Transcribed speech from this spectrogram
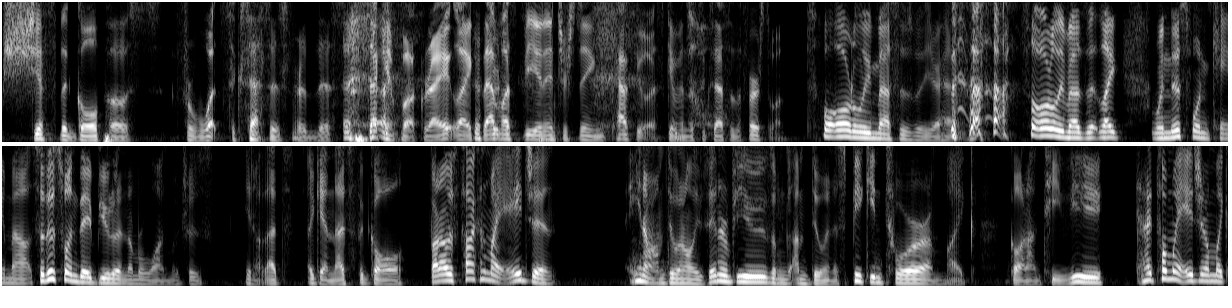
shift the goalposts for what success is for this second book, right? Like that must be an interesting calculus given the success of the first one. totally messes with your head. totally messes. Like when this one came out, so this one debuted at number one, which is, you know, that's again, that's the goal. But I was talking to my agent, you know, I'm doing all these interviews, I'm I'm doing a speaking tour, I'm like going on TV. And I told my agent, I'm like,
